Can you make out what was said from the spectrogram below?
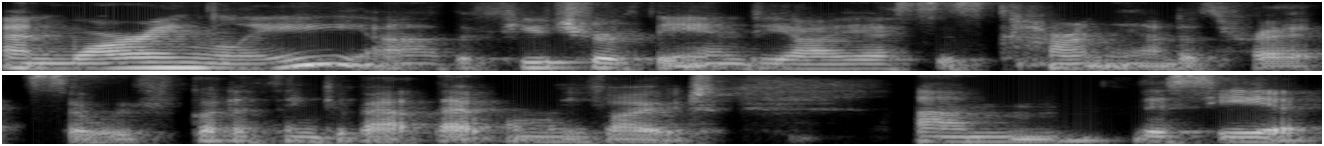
And worryingly, uh, the future of the NDIS is currently under threat. So we've got to think about that when we vote um, this year.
